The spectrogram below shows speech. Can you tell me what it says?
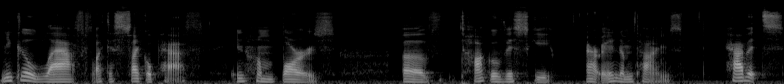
Nico laughed like a psychopath and hummed bars of Tchaikovsky at random times, habits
